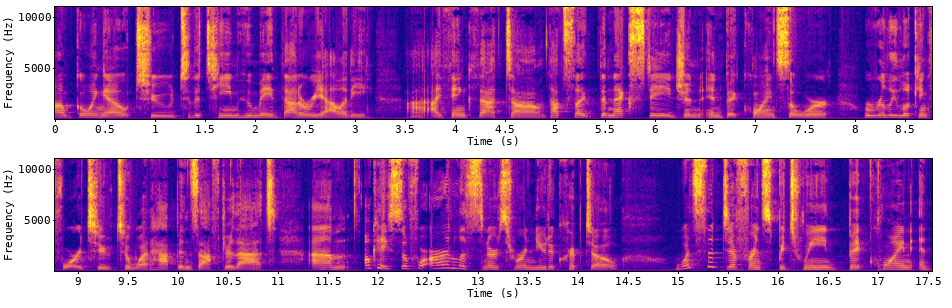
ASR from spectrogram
uh, going out to, to the team who made that a reality. Uh, I think that uh, that's like the next stage in, in Bitcoin. So we're we're really looking forward to to what happens after that. Um, okay, so for our listeners who are new to crypto, what's the difference between Bitcoin and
